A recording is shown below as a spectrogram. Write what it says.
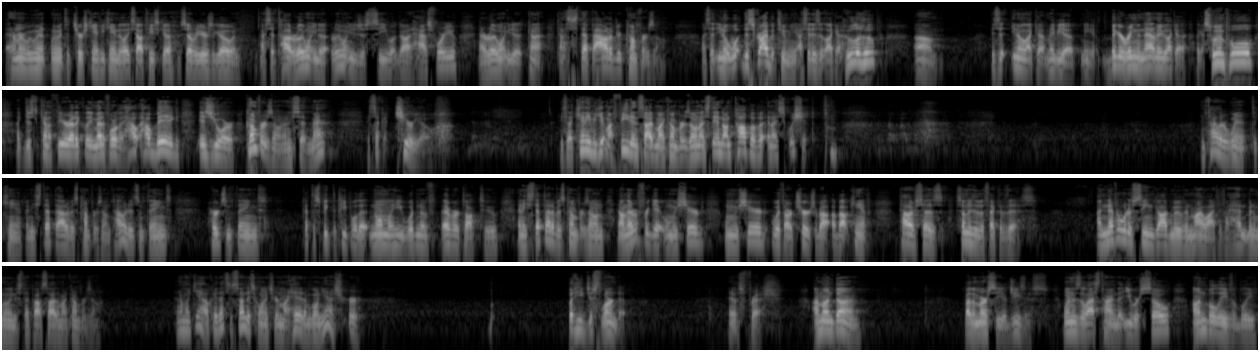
And I remember we went we went to church camp. He came to Lake Southeast several years ago and I said, Tyler, I really want you to really want you to just see what God has for you, and I really want you to kind of kind of step out of your comfort zone. I said, you know, what? Describe it to me. I said, is it like a hula hoop? Um, is it you know like a maybe a, maybe a bigger ring than that, or maybe like a like a swimming pool? Like just kind of theoretically, metaphorically, how how big is your comfort zone? And he said, Matt, it's like a Cheerio. He said, I can't even get my feet inside my comfort zone. I stand on top of it and I squish it. and Tyler went to camp and he stepped out of his comfort zone. Tyler did some things, heard some things, got to speak to people that normally he wouldn't have ever talked to. And he stepped out of his comfort zone. And i'll never forget when we shared when we shared with our church about, about camp tyler says something to the effect of this. I never would have seen god move in my life if i hadn't been willing to step outside of my comfort zone. And i'm like yeah okay that's a sunday school answer in my head. I'm going yeah sure. But, but he just learned it and it was fresh i'm undone by the mercy of Jesus? When is the last time that you were so unbelievably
